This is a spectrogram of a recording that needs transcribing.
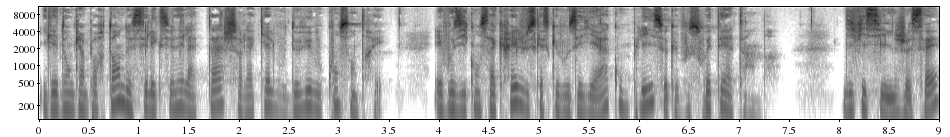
Il est donc important de sélectionner la tâche sur laquelle vous devez vous concentrer et vous y consacrer jusqu'à ce que vous ayez accompli ce que vous souhaitez atteindre. Difficile, je sais,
